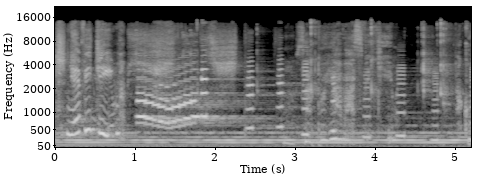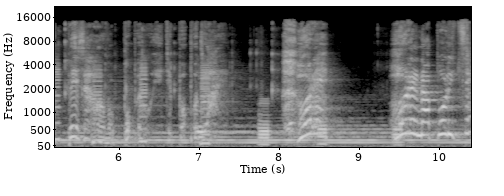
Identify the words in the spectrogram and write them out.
Nič nevidím. Za to ja vás vidím. Ako bez hlavo pobehujete po podlahe. Hore! Hore na police!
